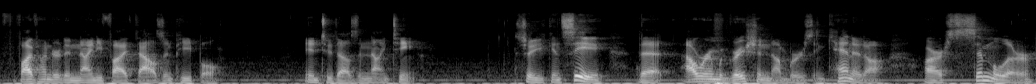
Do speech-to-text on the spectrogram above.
595,000 people in 2019. So you can see that our immigration numbers in Canada are similar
